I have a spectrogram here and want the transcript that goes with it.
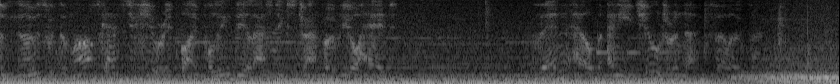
And nose with the mask and secure it by pulling the elastic strap over your head. Then help any children and fellow...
